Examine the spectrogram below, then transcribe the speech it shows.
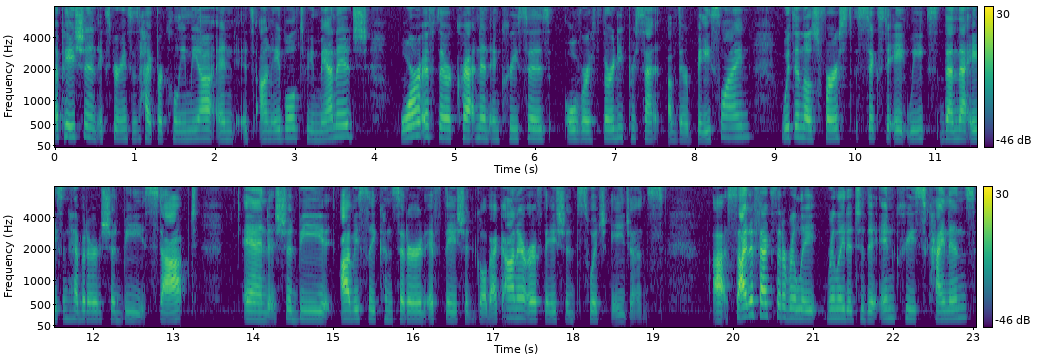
a patient experiences hyperkalemia and it's unable to be managed, or if their creatinine increases over 30% of their baseline within those first six to eight weeks, then that ACE inhibitor should be stopped and should be obviously considered if they should go back on it or if they should switch agents. Uh, side effects that are relate, related to the increased kinins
